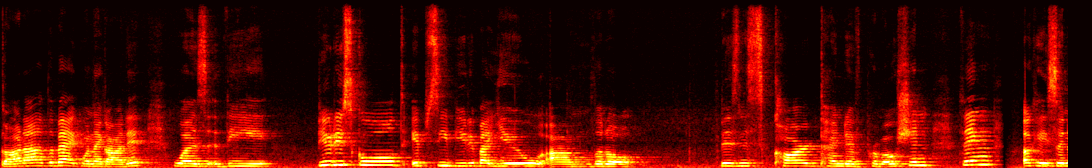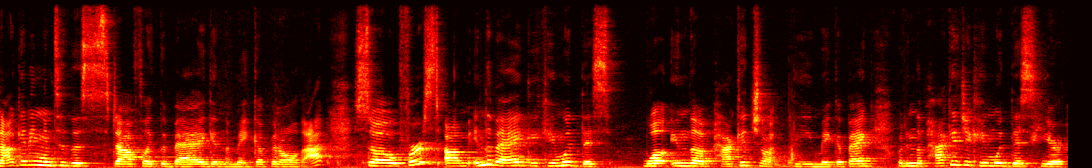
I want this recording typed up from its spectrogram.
got out of the bag when I got it was the Beauty School Ipsy Beauty by You um, little business card kind of promotion thing. Okay, so now getting into the stuff like the bag and the makeup and all that. So first, um, in the bag, it came with this well in the package not the makeup bag but in the package it came with this here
